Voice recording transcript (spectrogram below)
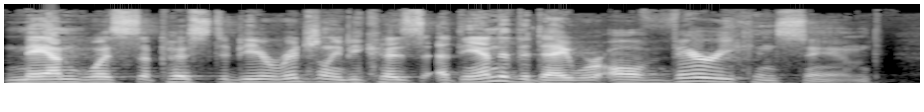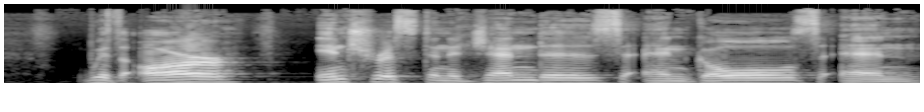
man was supposed to be originally because at the end of the day, we're all very consumed with our interests and agendas and goals and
